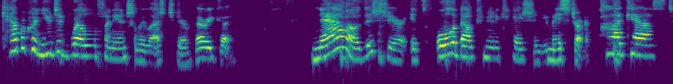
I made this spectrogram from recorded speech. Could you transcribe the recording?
Capricorn, you did well financially last year. Very good. Now, this year, it's all about communication. You may start a podcast.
